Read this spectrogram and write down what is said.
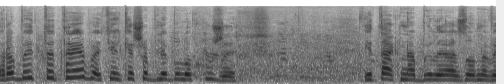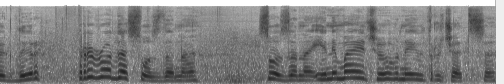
Робити треба, тільки щоб не було хуже. І так набили озонових дир. Природа создана. Создана і немає чого в неї втручатися.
